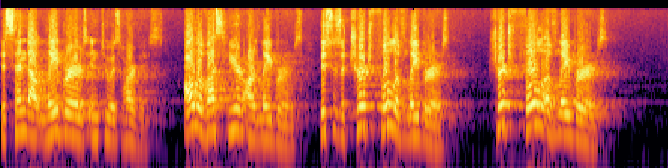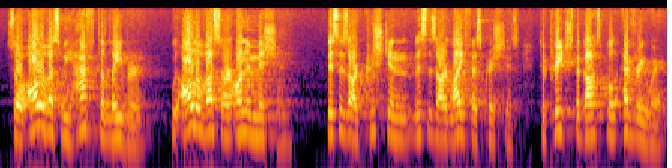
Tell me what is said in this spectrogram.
to send out laborers into his harvest. All of us here are laborers. This is a church full of laborers. Church full of laborers. So all of us, we have to labor. We, all of us are on a mission. This is our Christian, this is our life as Christians, to preach the gospel everywhere.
